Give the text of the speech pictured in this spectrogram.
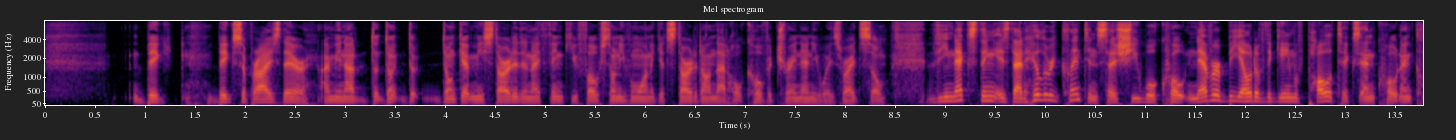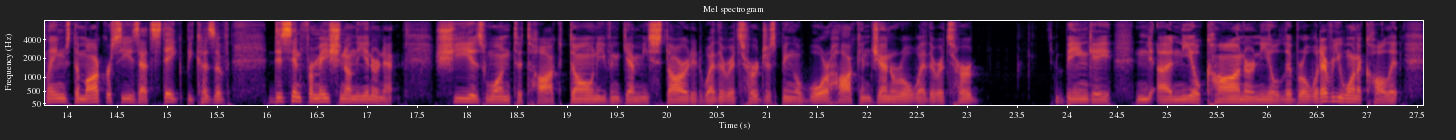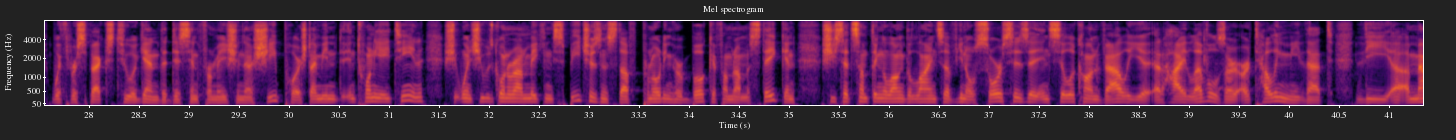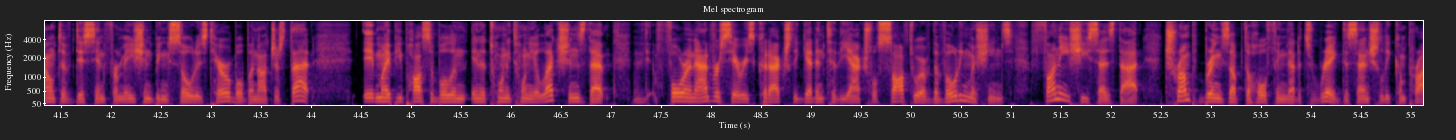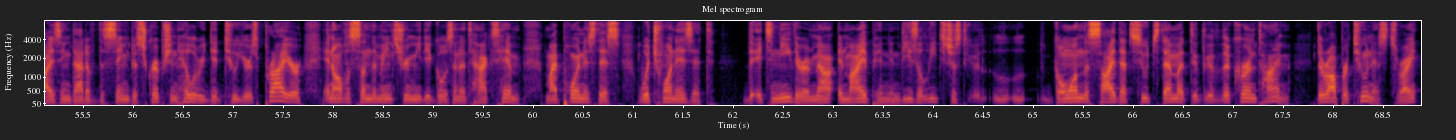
big big surprise there. I mean, I don't, don't don't get me started, and I think you folks don't even want to get started on that whole COVID train, anyways, right? So, the next thing is that Hillary Clinton says she will quote never be out of the game of politics, end quote, and claims democracy is at stake because of disinformation on the internet. She is one to talk. Don't even get me started. Whether it's her just being a war hawk in general, whether it's her being a, a neocon or neoliberal, whatever you want to call it, with respects to again the disinformation that she pushed. I mean, in 2018, she, when she was going around making speeches and stuff, promoting her book, if I'm not mistaken, she said something along the lines of, you know, sources in Silicon Valley at high levels are, are telling me that the uh, amount of disinformation being sowed is terrible, but not just that it might be possible in, in the 2020 elections that foreign adversaries could actually get into the actual software of the voting machines. Funny she says that. Trump brings up the whole thing that it's rigged, essentially comprising that of the same description Hillary did two years prior, and all of a sudden the mainstream media goes and attacks him. My point is this which one is it? It's neither, in my, in my opinion. These elites just uh, go on the side that suits them at the, the current time. They're opportunists, right?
